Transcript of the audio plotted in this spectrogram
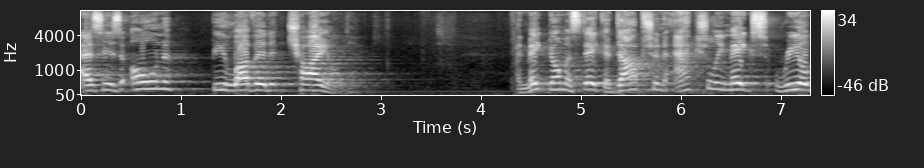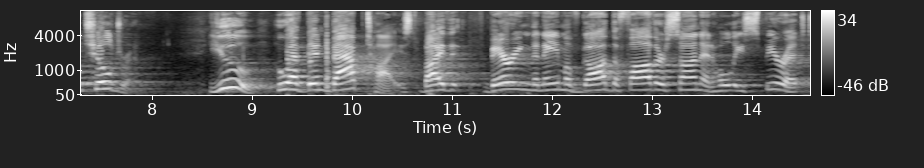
as his own beloved child. And make no mistake, adoption actually makes real children. You who have been baptized by the, bearing the name of God the Father, Son, and Holy Spirit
